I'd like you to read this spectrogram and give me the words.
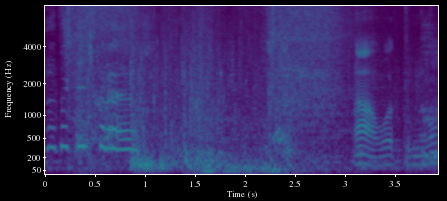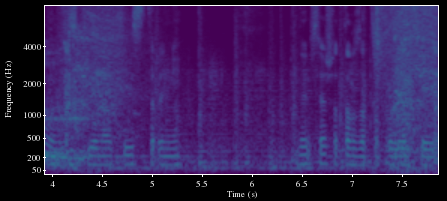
Це такий треш. А, от минулий міський на тій стороні. Дивимося, що там за пропозиція є.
